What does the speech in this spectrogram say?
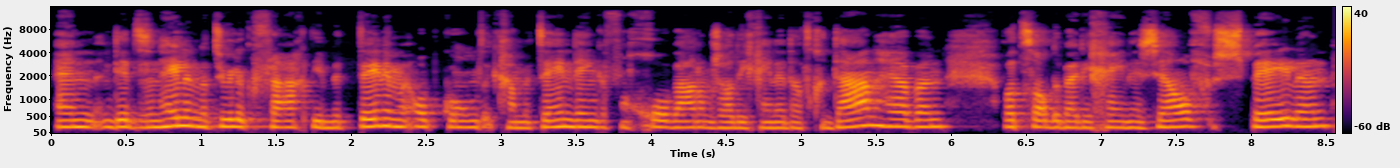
En dit is een hele natuurlijke vraag die meteen in me opkomt. Ik ga meteen denken van, goh, waarom zal diegene dat gedaan hebben? Wat zal er bij diegene zelf spelen?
